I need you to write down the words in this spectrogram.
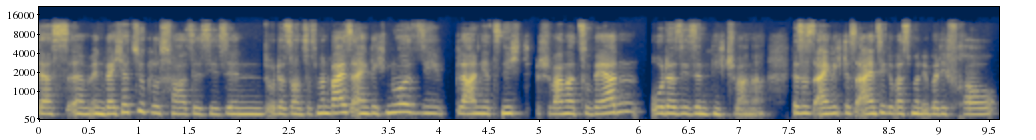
dass ähm, in welcher Zyklusphase sie sind oder sonst was. Man weiß eigentlich nur, sie planen jetzt nicht schwanger zu werden oder sie sind nicht schwanger. Das ist eigentlich das Einzige, was man über die Frau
